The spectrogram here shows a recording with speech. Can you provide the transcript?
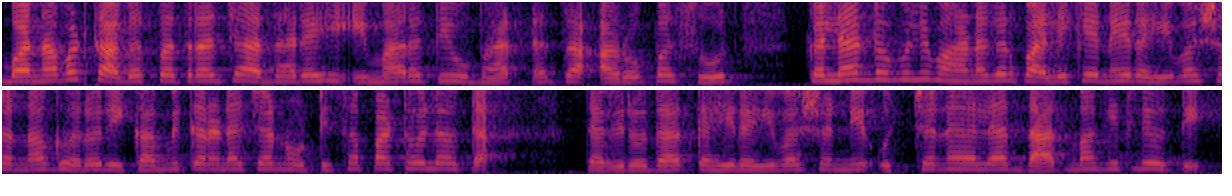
बनावट कागदपत्रांच्या आधारे ही इमारती उभारण्याचा आरोप असून कल्याण डोंबिवली महानगरपालिकेने रहिवाशांना घरं रिकामी करण्याच्या नोटिसा पाठवल्या होत्या. त्याविरोधात काही रहिवाशांनी उच्च न्यायालयात दाद मागितली होती.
